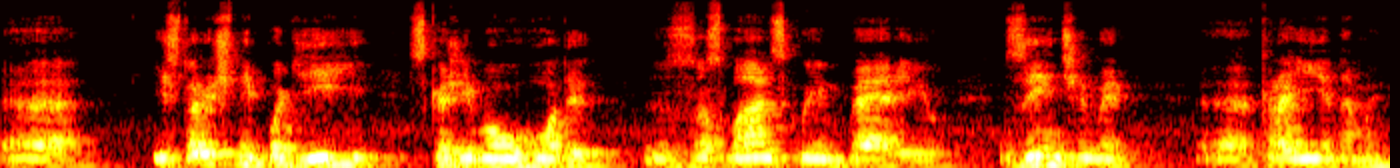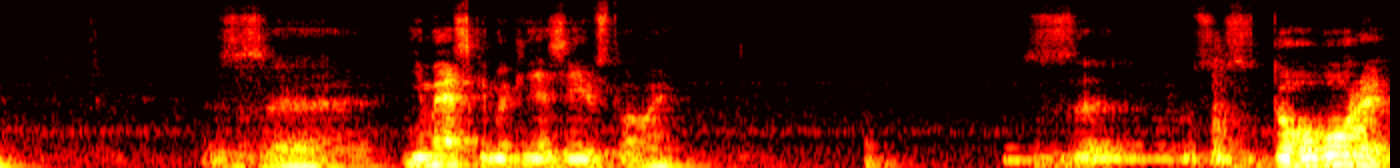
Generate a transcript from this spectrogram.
е, історичні події, скажімо, угоди з Османською імперією, з іншими е, країнами, з е, німецькими князівствами, з, з, договори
